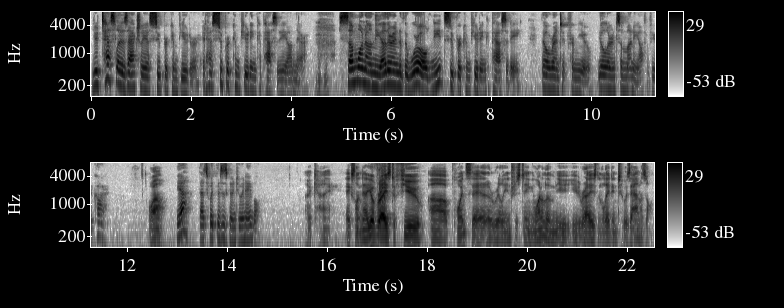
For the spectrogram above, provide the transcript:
Your Tesla is actually a supercomputer. It has supercomputing capacity on there. Someone on the other end of the world needs supercomputing capacity. They'll rent it from you. You'll earn some money off of your car. Wow. Yeah, that's what this is going to enable. Okay, excellent. Now you've raised a few uh, points there that are really interesting. One of them you, you raised and led into was Amazon.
